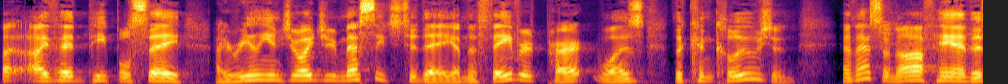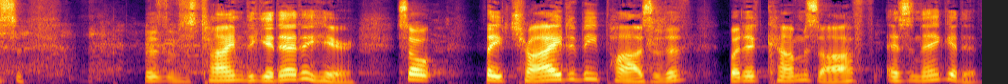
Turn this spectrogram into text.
I've had people say, I really enjoyed your message today, and the favorite part was the conclusion. And that's an offhand, it's, it was time to get out of here. So they try to be positive but it comes off as negative.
